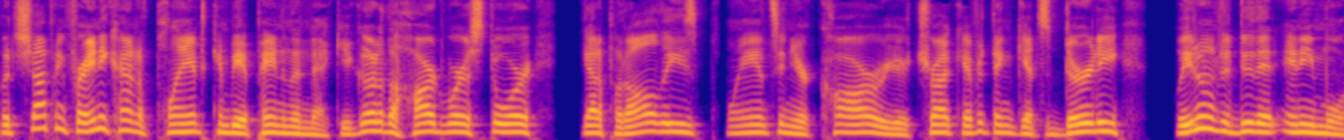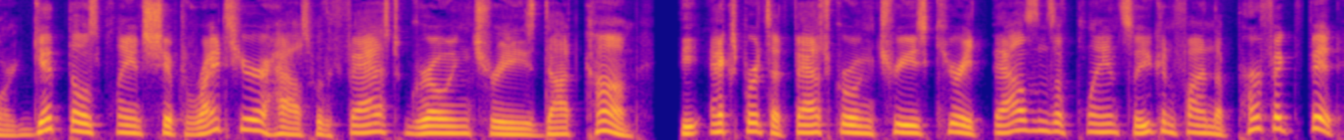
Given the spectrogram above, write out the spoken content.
But shopping for any kind of plant can be a pain in the neck. You go to the hardware store, you got to put all these plants in your car or your truck, everything gets dirty. Well, you don't have to do that anymore. Get those plants shipped right to your house with fastgrowingtrees.com. The experts at Fast Growing Trees curate thousands of plants so you can find the perfect fit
